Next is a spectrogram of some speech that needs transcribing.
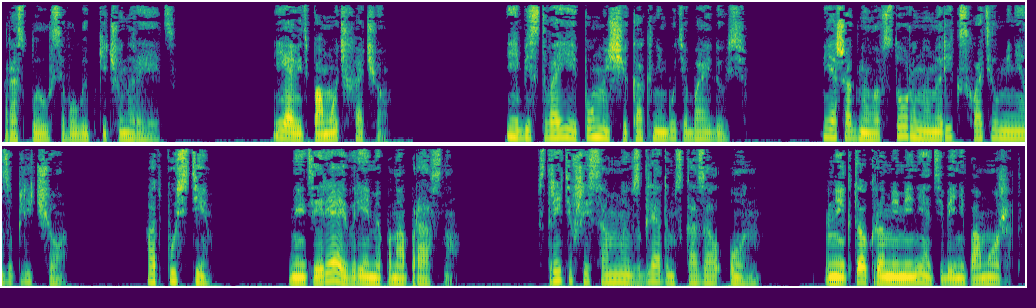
— расплылся в улыбке Чунрейц. «Я ведь помочь хочу». «И без твоей помощи как-нибудь обойдусь». Я шагнула в сторону, но Рик схватил меня за плечо. «Отпусти». «Не теряй время понапрасну». Встретившись со мной взглядом, сказал он. «Никто, кроме меня, тебе не поможет».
